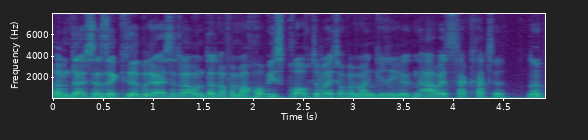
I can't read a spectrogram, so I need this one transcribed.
und da ich ja sehr grillbegeistert war und dann auf einmal Hobbys brauchte, weil ich auf einmal einen geregelten Arbeitstag hatte, ne?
